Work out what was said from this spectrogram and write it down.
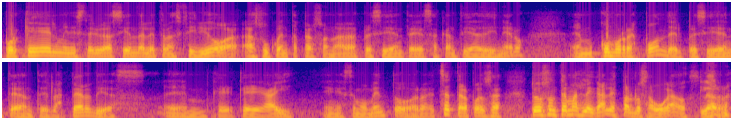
¿Por qué el Ministerio de Hacienda le transfirió a, su cuenta personal al presidente esa cantidad de dinero? Em, ¿Cómo responde el presidente ante las pérdidas em, que, que hay en este momento, etcétera. Pues, o sea, todos son temas legales para los abogados. Claro.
